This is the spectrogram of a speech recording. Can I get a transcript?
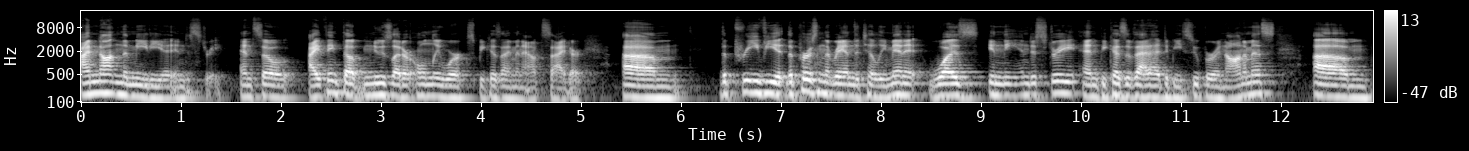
I'm not in the media industry, and so I think the newsletter only works because I'm an outsider. Um, the previous, the person that ran the Tilley Minute was in the industry, and because of that, had to be super anonymous. Um,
